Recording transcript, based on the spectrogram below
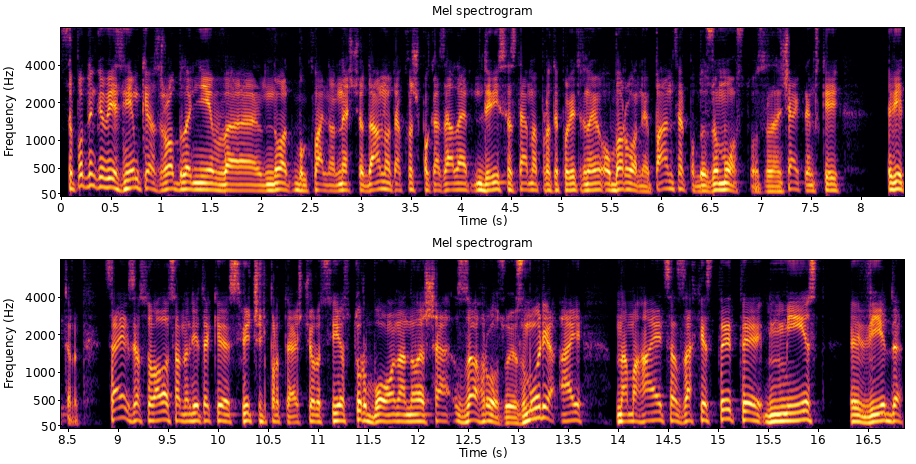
Супутникові знімки зроблені в ну от буквально нещодавно. Також показали дві системи протиповітряної оборони панцер поблизу мосту. Зазначає кримський вітер. Це як з'ясувалося, аналітики свідчить про те, що Росія стурбована не лише загрозою з моря, а й намагається захистити міст від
